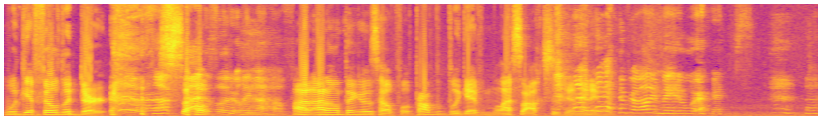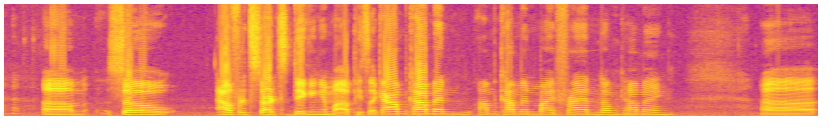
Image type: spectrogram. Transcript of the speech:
would get filled with dirt. Not, so that is literally not helpful. I, I don't think it was helpful. It probably gave him less oxygen anyway. it probably made it worse. Um, so Alfred starts digging him up. He's like, "I'm coming, I'm coming, my friend, I'm coming." Uh,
